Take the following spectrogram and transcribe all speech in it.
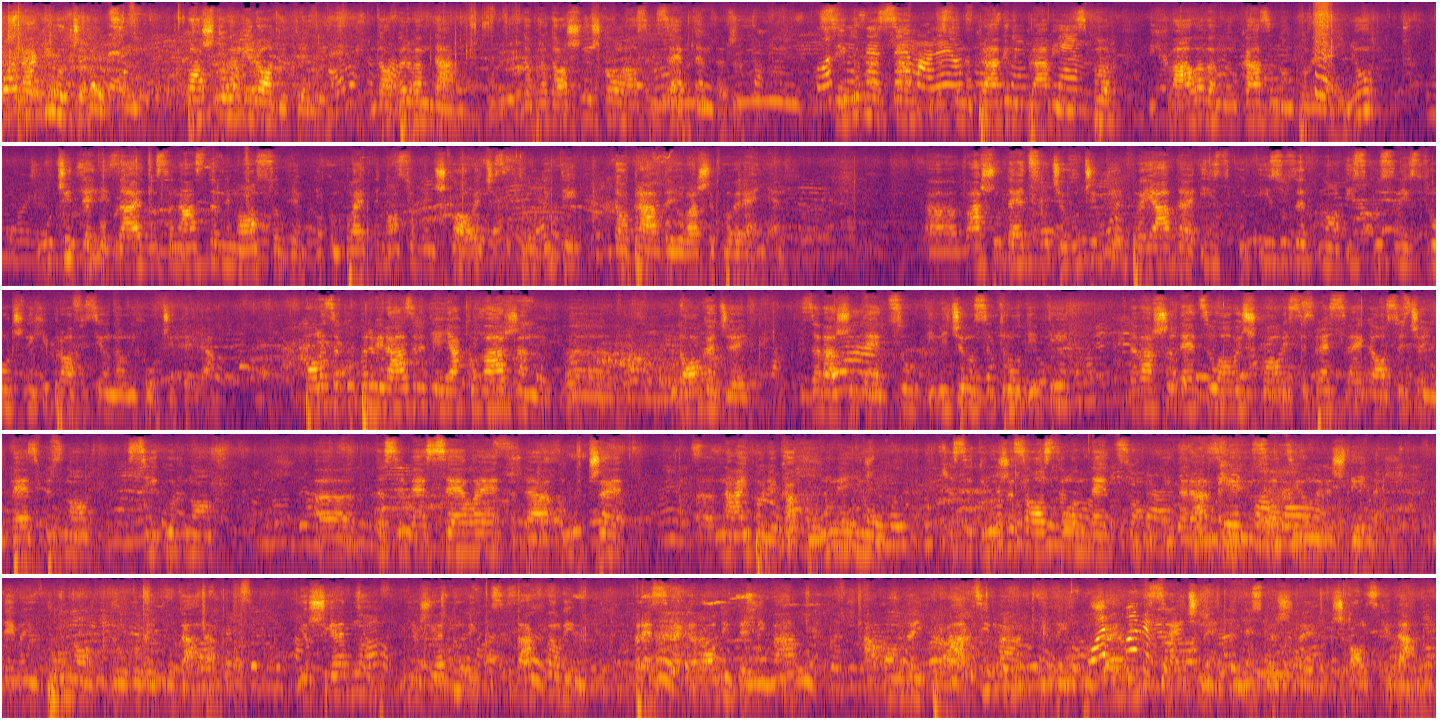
Dragi učenici, poštovani roditelji, dobar vam dan. Dobrodošli u školu 8. septembar. Sigurna sam da ste napravili pravi izbor i hvala vam na ukazanom poverenju. Učitelji zajedno sa nastavnim osobljem i kompletnim osobljem škole će se truditi da opravdaju vaše poverenje. Vašu decu će učiti plejada izuzetno iskusnih, stručnih i profesionalnih učitelja. Polazak u prvi razred je jako važan događaj za vašu decu i mi ćemo se truditi da vaša deca u ovoj školi se pre svega osjećaju bezbezno, sigurno, da se vesele, da uče najbolje kako umeju, druže sa ostalom decom i da razvijaju socijalne veštine, da imaju puno drugova i drugara. Još jednom, još jednom bih da se zahvalim pre svega roditeljima, a onda i prvacima i da im poželim srećne i uspešne školske dane.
